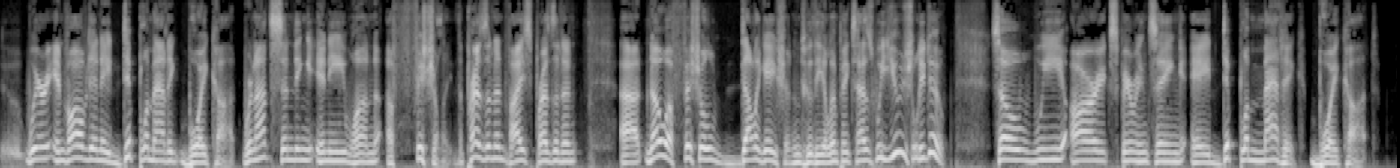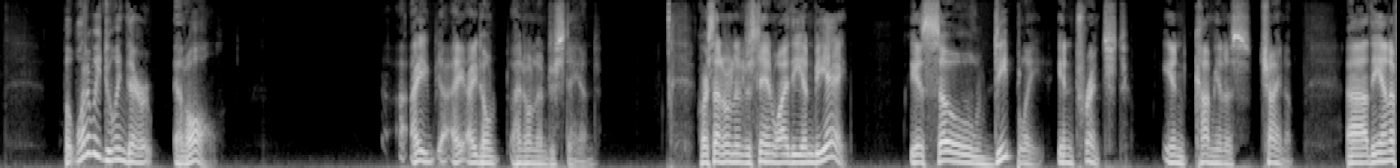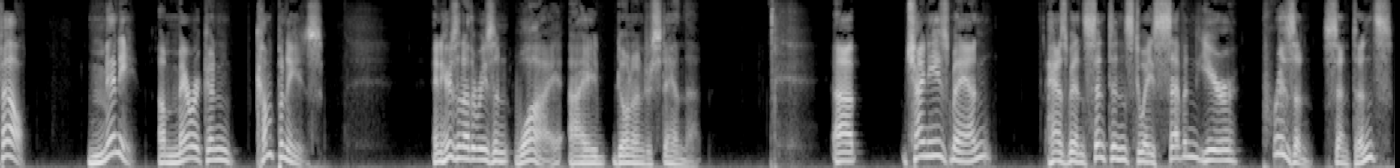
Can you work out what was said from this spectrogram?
we're involved in a diplomatic boycott. We're not sending anyone officially. The president, vice president, uh, no official delegation to the Olympics as we usually do. So we are experiencing a diplomatic boycott. But what are we doing there at all? I, I, I don't I don't understand. Of course, I don't understand why the NBA is so deeply entrenched in communist China. Uh, the NFL, many American companies. And here's another reason why I don't understand that. Uh, Chinese man has been sentenced to a seven year prison sentence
